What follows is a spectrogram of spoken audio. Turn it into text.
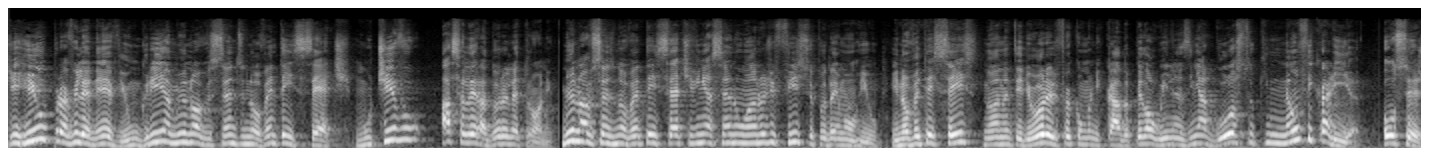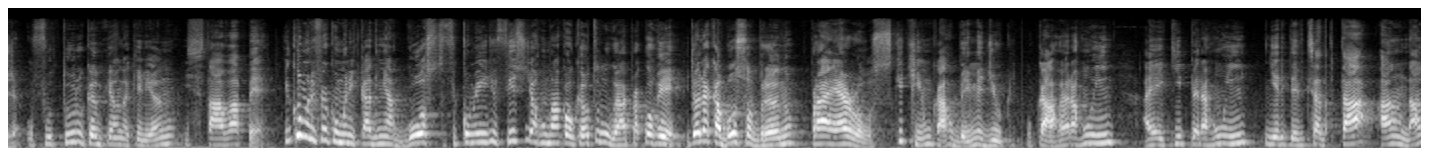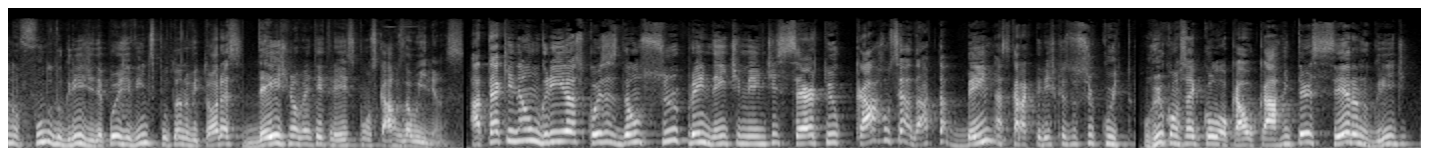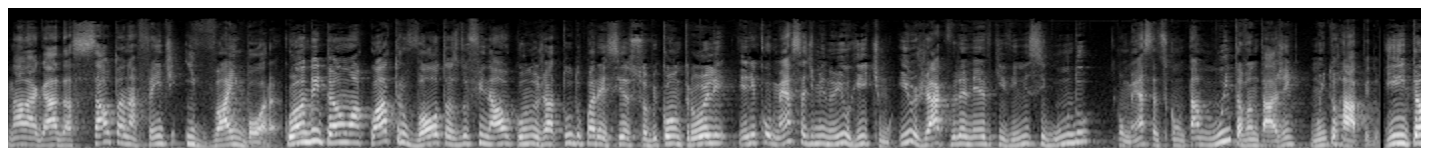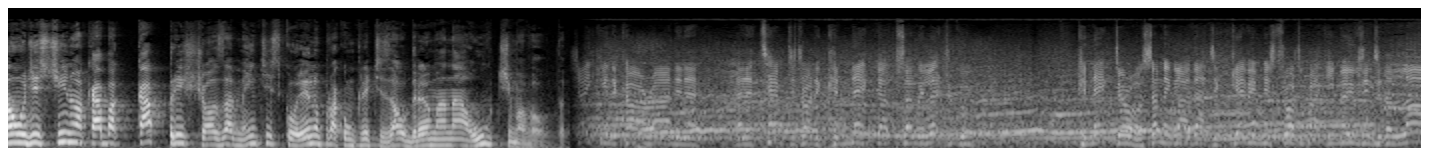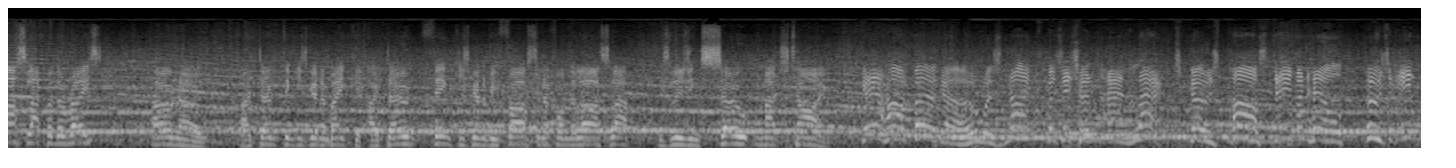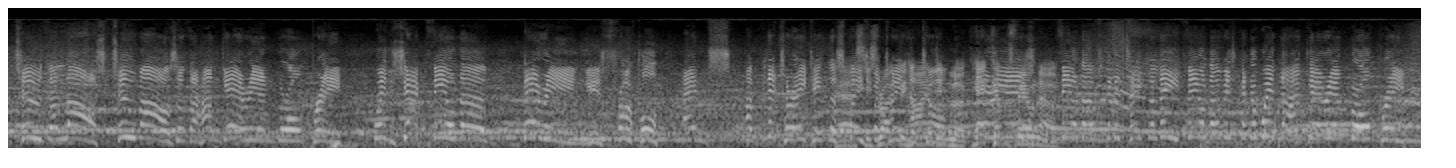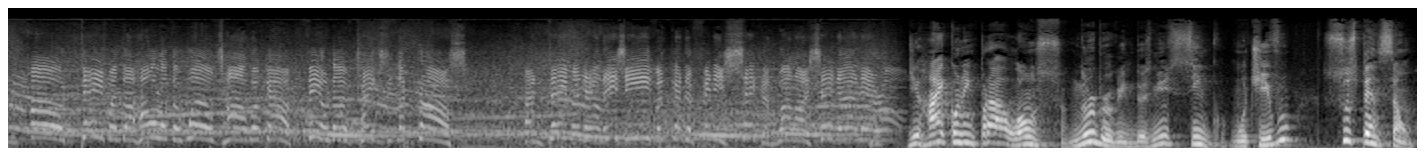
De Rio para Villeneuve, Hungria 1997. Motivo? Acelerador eletrônico. 1997 vinha sendo um ano difícil para o Damon Hill. Em 96, no ano anterior, ele foi comunicado pela Williams em agosto que não ficaria. Ou seja, o futuro campeão daquele ano estava a pé. E como ele foi comunicado em agosto, ficou meio difícil de arrumar qualquer outro lugar para correr. Então ele acabou sobrando para Arrows, que tinha um carro bem medíocre. O carro era ruim, a equipe era ruim e ele teve que se adaptar a andar no fundo do grid depois de vir disputando vitórias desde 93 com os carros da Williams. Até que na Hungria as coisas dão surpreendentemente certo e o carro se adapta bem às características do circuito. O Rio consegue colocar o carro em terceiro no grid, na largada salta na frente e vai embora. Quando então, a quatro voltas do final, quando já tudo parecia sob controle, ele começa a diminuir o ritmo e o Jacques Villeneuve, que vinha em segundo, começa a descontar muita vantagem muito rápido. E então o destino acaba caprichosamente escolhendo para concretizar o drama na última volta. connector or something like that to give him his throttle back. He moves into the last lap of the race. Oh no, I don't think he's going to make it. I don't think he's going to be fast enough on the last lap. He's losing so much time. Gerhard Berger, who was ninth position and lapped, goes past Damon Hill, who's into the last two miles of the Hungarian Grand Prix, with Jacques Villeneuve burying his throttle and obliterating the yes, space he's between right behind the two. him, look, here there comes Villeneuve. Villeneuve's going to take the lead. Villeneuve is going to win the Hungarian Grand Prix. Oh, Damon, the whole of the world's heart will go. Villeneuve takes to the grass. And Damon Hill, is he even going to finish second? Well, I said earlier on. De Raikkonen para Alonso, Nürburgring 2005. Motivo? Suspensão.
